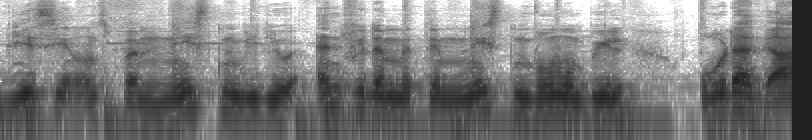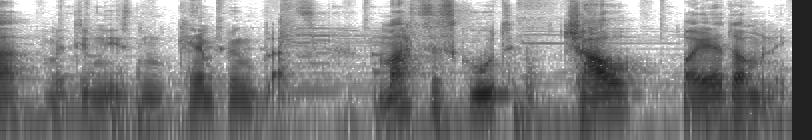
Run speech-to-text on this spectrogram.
Wir sehen uns beim nächsten Video entweder mit dem nächsten Wohnmobil oder gar mit dem nächsten Campingplatz. Macht es gut, ciao, euer Dominik.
